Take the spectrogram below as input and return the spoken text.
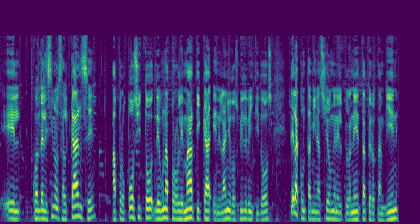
el, cuando el destino nos alcance, a propósito de una problemática en el año 2022 de la contaminación en el planeta, pero también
